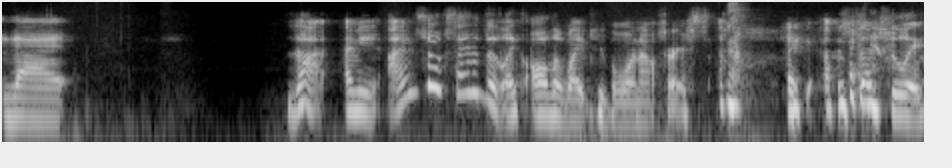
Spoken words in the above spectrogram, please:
that not. I mean, I'm so excited that like all the white people went out first, like essentially,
